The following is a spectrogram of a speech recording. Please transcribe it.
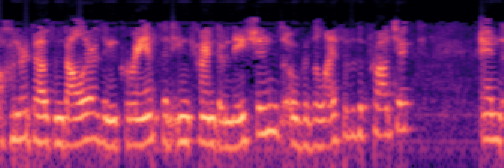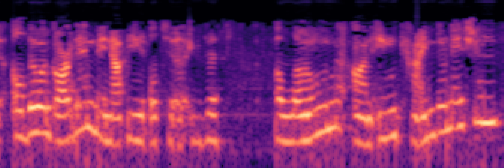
$100,000 in grants and in-kind donations over the life of the project. And although a garden may not be able to exist alone on in-kind donations,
